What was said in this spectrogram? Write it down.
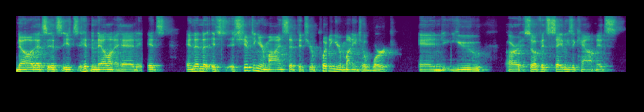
No, that's it's it's hit the nail on the head. It's and then it's it's shifting your mindset that you're putting your money to work and you are so if it's savings account and it's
